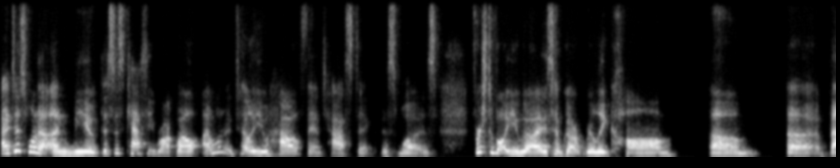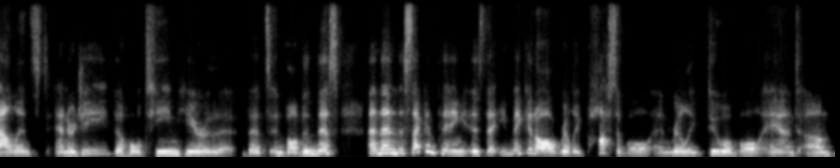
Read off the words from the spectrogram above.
I just want to unmute. This is Cassie Rockwell. I want to tell you how fantastic this was. First of all, you guys have got really calm, um, uh, balanced energy, the whole team here that, that's involved in this. And then the second thing is that you make it all really possible and really doable. And um,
